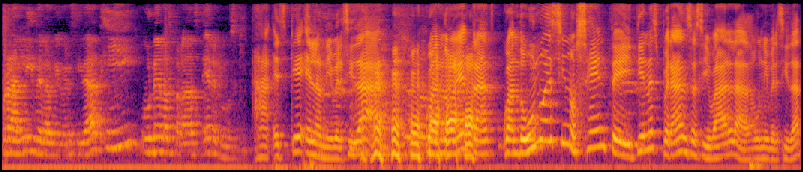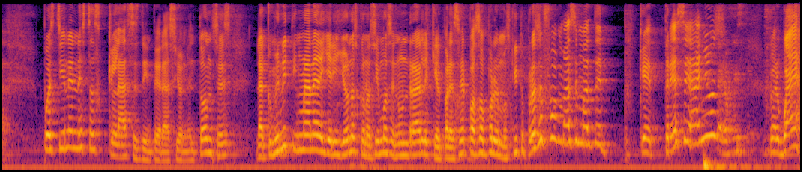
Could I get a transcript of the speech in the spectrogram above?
rally de la universidad y una de las paradas era el mosquito. Ah, es que en la universidad, cuando entras, cuando uno es inocente y tiene esperanzas y va a la universidad, pues tienen estas clases de integración. Entonces, la community manager y yo nos conocimos en un rally que al parecer pasó por el mosquito, pero eso fue hace más de, ¿qué? 13 años. Pero fuiste. Pero bueno,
